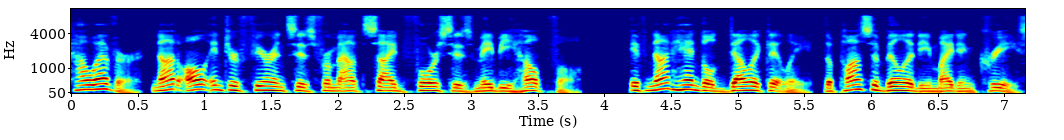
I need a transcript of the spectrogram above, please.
However, not all interferences from outside forces may be helpful. If not handled delicately, the possibility might increase.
